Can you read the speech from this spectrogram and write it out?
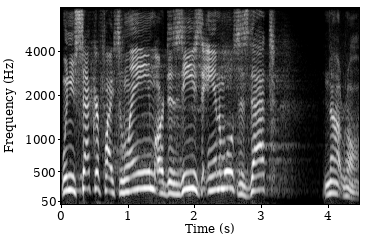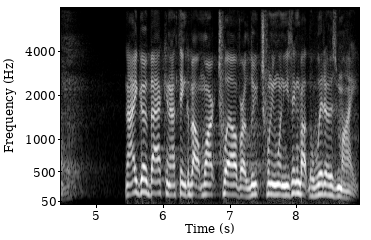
When you sacrifice lame or diseased animals, is that not wrong? Now I go back and I think about Mark 12 or Luke 21. You think about the widow's mite.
